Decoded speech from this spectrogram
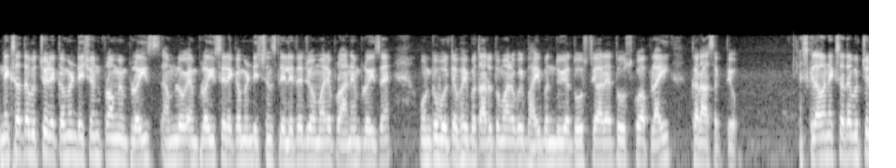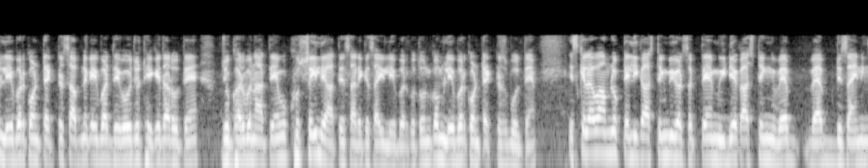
नेक्स्ट आता है बच्चों रिकमेंडेशन फ्रॉम एम्प्लॉइज़ हम लोग एम्प्लॉइज़ से रिकमेंडेशन ले लेते हैं, जो हमारे पुराने एम्प्लॉइज़ हैं, उनको बोलते हैं, भाई, बता दो तुम्हारा कोई भाई बंधु या दोस्त यार है तो उसको अप्लाई करा सकते हो। इसके अलावा नेक्स्ट आता है बच्चों लेबर कॉन्ट्रैक्टर्स आपने कई बार देखा जो ठेकेदार होते हैं, जो घर बनाते हैं, वो खुद से ही ले आते हैं सारे के सारी लेबर को तो उनको हम लेबर कॉन्ट्रैक्टर्स बोलते हैं। इसके अलावा हम लोग टेलीकास्टिंग भी कर सकते हैं media casting web web designing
